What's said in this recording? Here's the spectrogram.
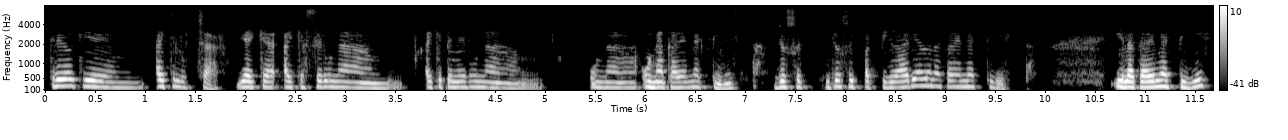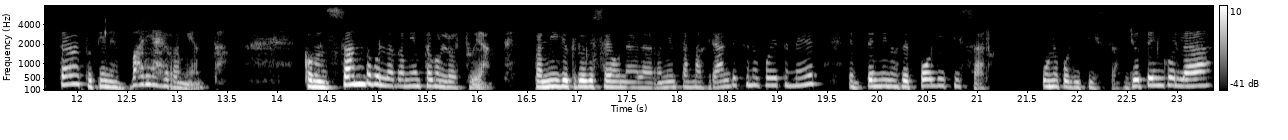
creo que mm, hay que luchar y hay que, hay que hacer una, hay que tener una, una, academia activista. Yo soy, yo soy partidaria de una academia activista. Y la academia activista, tú tienes varias herramientas, comenzando por la herramienta con los estudiantes. Para mí yo creo que esa es una de las herramientas más grandes que uno puede tener en términos de politizar. Uno politiza. Yo tengo la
